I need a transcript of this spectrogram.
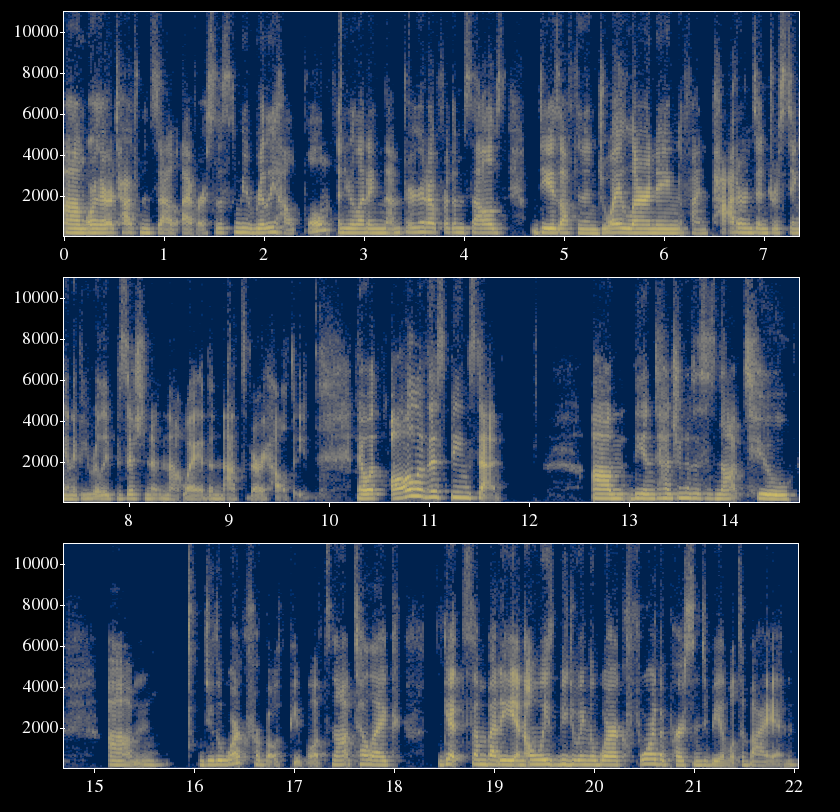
um, or their attachment style ever. So this can be really helpful. And you're letting them figure it out for themselves. DAs often enjoy learning, find patterns interesting. And if you really position it in that way, then that's very healthy. Now, with all of this being said, um, the intention of this is not to um, do the work for both people. It's not to like get somebody and always be doing the work for the person to be able to buy in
